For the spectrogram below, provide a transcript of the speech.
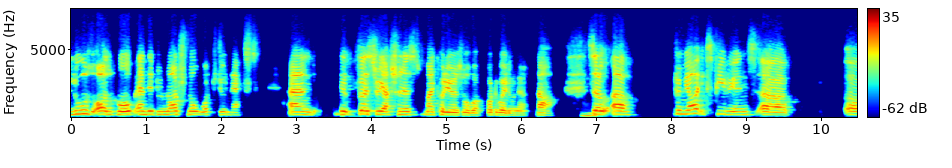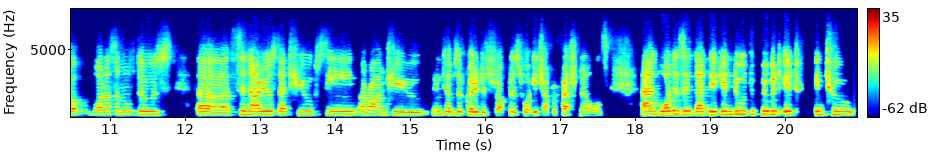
lose all hope and they do not know what to do next. And the first reaction is, my career is over. What do I do now? now? Mm-hmm. So, um, from your experience, uh, uh, what are some of those uh, scenarios that you've seen around you in terms of career disruptors for HR professionals? And what is it that they can do to pivot it into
